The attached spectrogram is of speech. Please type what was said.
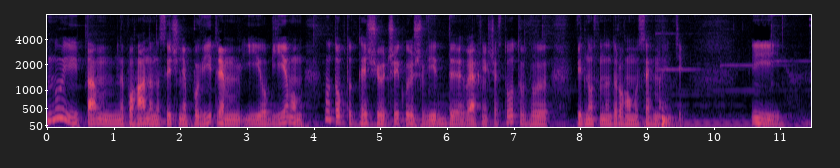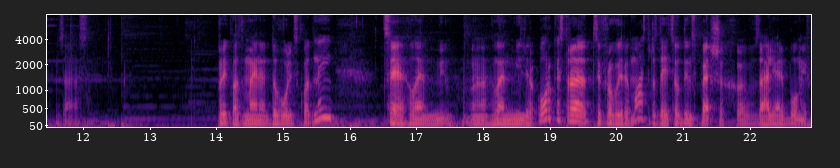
ну і там непогане насичення повітрям і об'ємом. Ну, тобто те, що очікуєш від верхніх частот в відносно недорогому сегменті. І зараз. Приклад в мене доволі складний. Це Glenn, Glenn Miller Orchestra, цифровий ремастер, здається, один з перших е, взагалі альбомів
